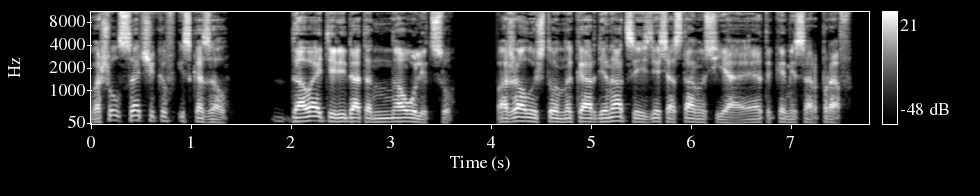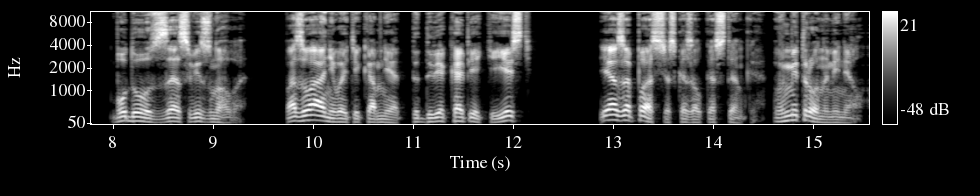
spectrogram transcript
Вошел Садчиков и сказал, давайте, ребята, на улицу. Пожалуй, что на координации здесь останусь я, это комиссар прав. Буду за связного. Позванивайте ко мне, две копейки есть? Я запасся, сказал Костенко. В метро наменял.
